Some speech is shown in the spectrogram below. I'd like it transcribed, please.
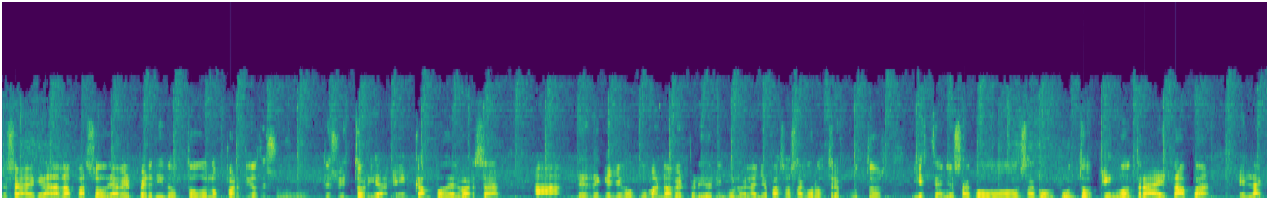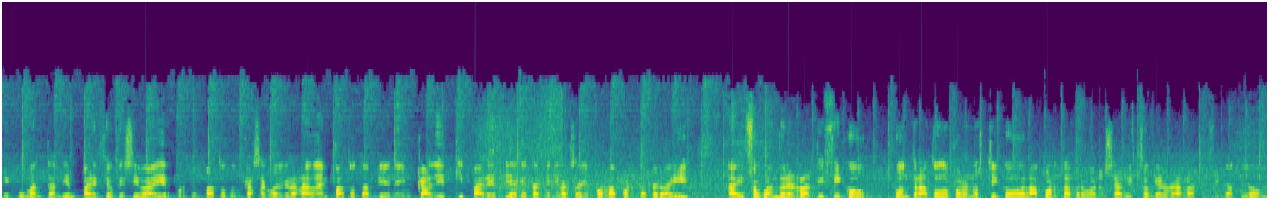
O sea, el Granada pasó de haber perdido todos los partidos de su, de su historia en campo del Barça desde que llegó Koeman, no haber perdido ninguno. El año pasado sacó los tres puntos y este año sacó, sacó un punto en otra etapa en la que Koeman también pareció que se iba a ir, porque empató en casa con el Granada, empató también en Cádiz y parecía que también iba a salir por la puerta. Pero ahí, ahí fue cuando le ratificó contra todo pronóstico la puerta, pero bueno, se ha visto que era una ratificación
